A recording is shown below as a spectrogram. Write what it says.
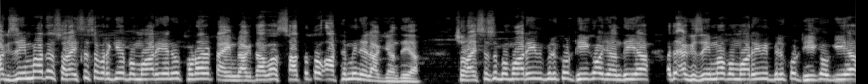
ਐਗਜ਼ੀਮਾ ਤੇ ਸੋਰਾਇਸਿਸ ਵਰਗੀਆਂ ਬਿਮਾਰੀਆਂ ਨੂੰ ਥੋੜਾ ਜਿਹਾ ਟਾਈਮ ਲੱਗਦਾ ਵਾ 7 ਤੋਂ 8 ਮਹੀਨੇ ਲੱਗ ਜਾਂਦੇ ਆ। ਸੋਰਾਇਸਿਸ ਬਿਮਾਰੀ ਵੀ ਬਿਲਕੁਲ ਠੀਕ ਹੋ ਜਾਂਦੀ ਆ, ਅਤੇ ਐਗਜ਼ੀਮਾ ਬਿਮਾਰੀ ਵੀ ਬਿਲਕੁਲ ਠੀਕ ਹੋ ਗਈ ਆ,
